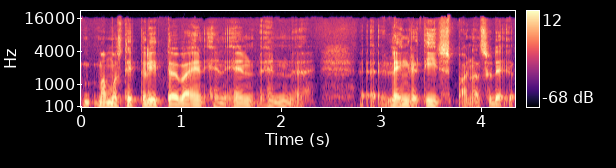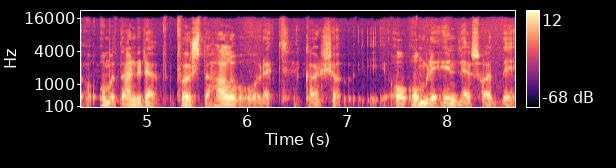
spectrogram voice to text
man måste titta lite över en, en, en, en Eh, längre tidsspann. Alltså det, om man tar det där första halvåret, kanske, om det händer så att det,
